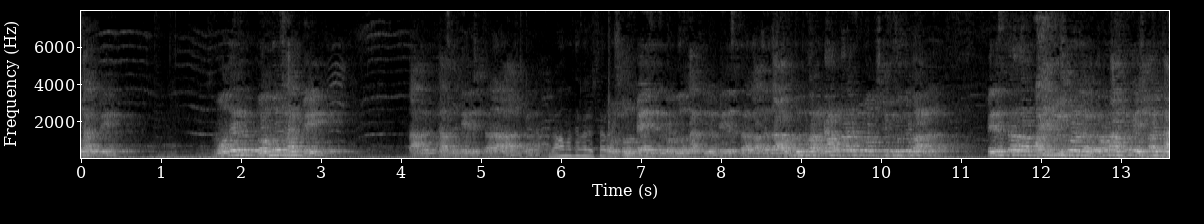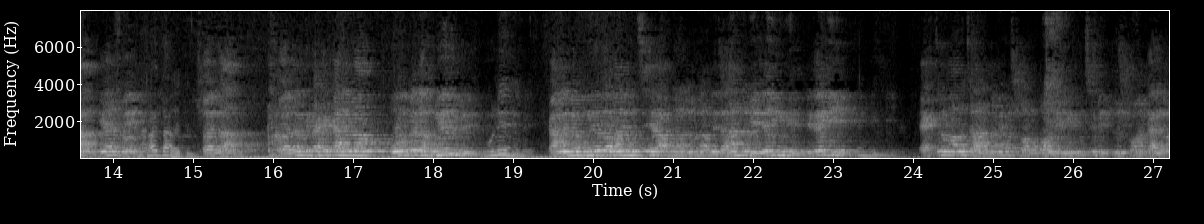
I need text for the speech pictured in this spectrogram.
থাকবে। মদের গন্ধ থাকবে। তাদের কাছে ফেরেশতারা আর আসবে না। রহমতে ফেরেশতারা আসে। রসুন গন্ধ ফেরেশতারা তাদের পারে কারণ তারা কোনো কিছু করতে পারে না। ফেরেশতারা যখন শুরু করে যাবে তখন আসবে শয়তান। কে আসবে? শয়তান। শয়তান। শয়তানকে তাকে কালিমা বলবে না ভুলিয়ে দিবে? ভুলিয়ে দিবে। কালিমা ভুলিয়ে দেওয়া মানে হচ্ছে আপনার জন্য আপনি জাহান নেবে এটাই ইঙ্গিত। এটাই কি? একজন মানুষ জাহান নামে সর্বপ্রথম ইঙ্গিত হচ্ছে মৃত্যুর সময় কালিমা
